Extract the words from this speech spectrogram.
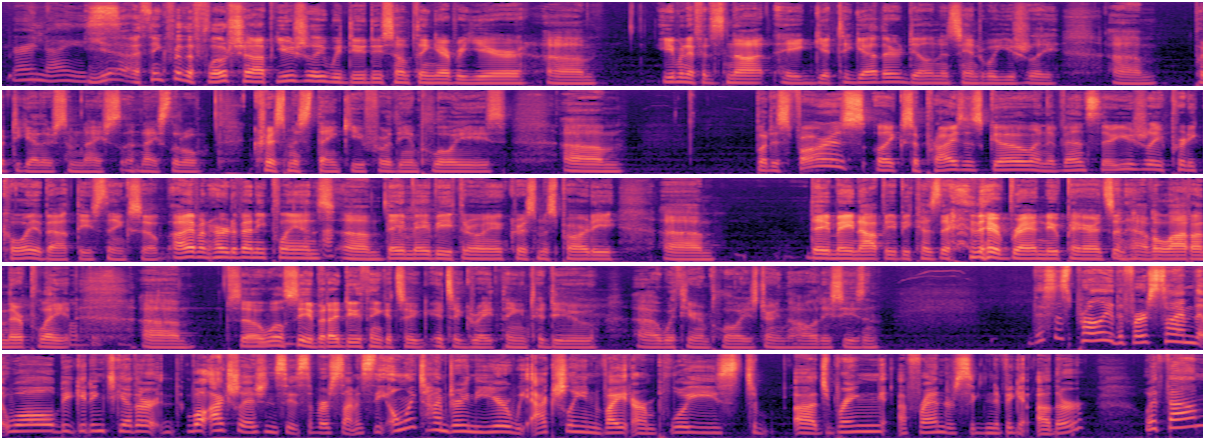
Very nice. Yeah, I think for the float shop, usually we do do something every year. Um, even if it's not a get together, Dylan and Sandra will usually um, put together some nice a nice little Christmas thank you for the employees. Um, but as far as like surprises go and events, they're usually pretty coy about these things. So I haven't heard of any plans. Um, they may be throwing a Christmas party. Um, they may not be because they're they're brand new parents and have a lot on their plate. Um, so we'll see. But I do think it's a it's a great thing to do uh, with your employees during the holiday season. This is probably the first time that we'll be getting together. Well, actually, I shouldn't say it's the first time. It's the only time during the year we actually invite our employees to uh, to bring a friend or significant other with them.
